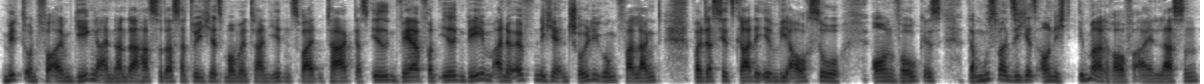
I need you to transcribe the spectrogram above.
Mit- und vor allem Gegeneinander hast du das natürlich jetzt momentan jeden zweiten Tag, dass irgendwer von irgendwem eine öffentliche Entschuldigung verlangt, weil das jetzt gerade irgendwie auch so en vogue ist. Da muss man sich jetzt auch nicht immer drauf einlassen.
